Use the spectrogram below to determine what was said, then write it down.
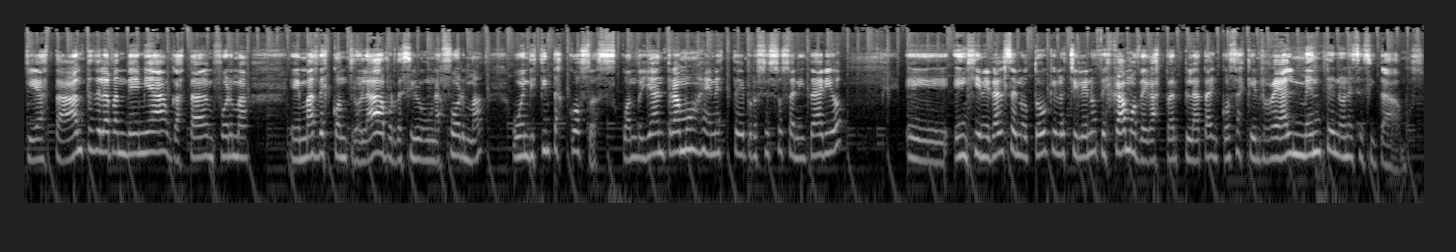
que hasta antes de la pandemia gastaba en forma más descontrolada, por decirlo de alguna forma, o en distintas cosas. Cuando ya entramos en este proceso sanitario, eh, en general se notó que los chilenos dejamos de gastar plata en cosas que realmente no necesitábamos.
